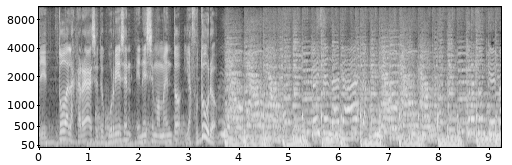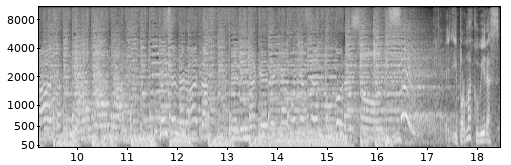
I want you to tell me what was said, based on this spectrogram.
de todas las cargadas que se te ocurriesen en ese momento y a futuro. Me dicen la gata, miau, miau, miau. Corazón que mata, miau, miau, miau. Me dicen la gata, felina que deja huellas en tu corazón. Y por más que hubieras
